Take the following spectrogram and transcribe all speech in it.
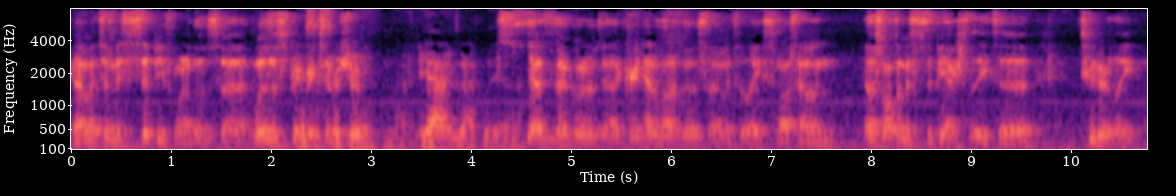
Yeah, I went to Mississippi for one of those. Uh, what was it, spring break summer trip? No, yeah, exactly. Yeah. Yeah, that's exactly what it was. Yeah, Crane had a lot of those, so I went to like small town, oh, small town Mississippi actually to tutor like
